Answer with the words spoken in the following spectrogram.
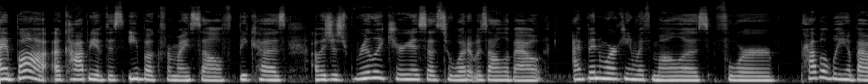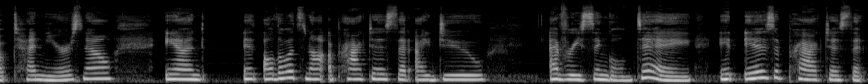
I bought a copy of this ebook for myself because I was just really curious as to what it was all about. I've been working with malas for probably about 10 years now, and it, although it's not a practice that I do every single day, it is a practice that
